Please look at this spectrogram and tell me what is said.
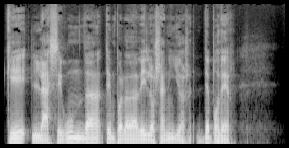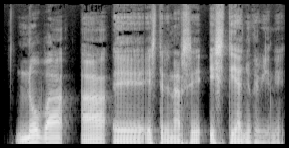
que la segunda temporada de Los Anillos de Poder no va a eh, estrenarse este año que viene,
